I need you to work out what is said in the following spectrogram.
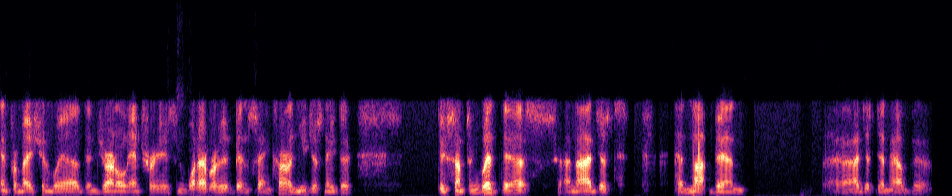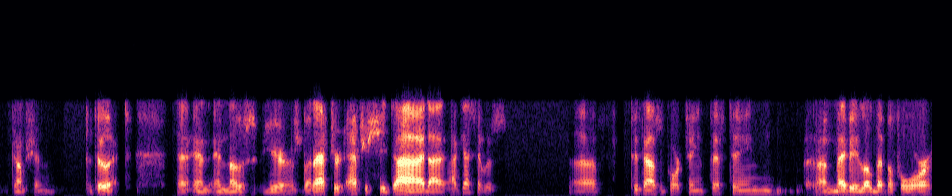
information with and journal entries and whatever who had been saying, Carlen, you just need to do something with this. And I just had not been. Uh, I just didn't have the gumption to do it in in those years. But after after she died, I, I guess it was. Uh, 2014, 15, uh, maybe a little bit before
